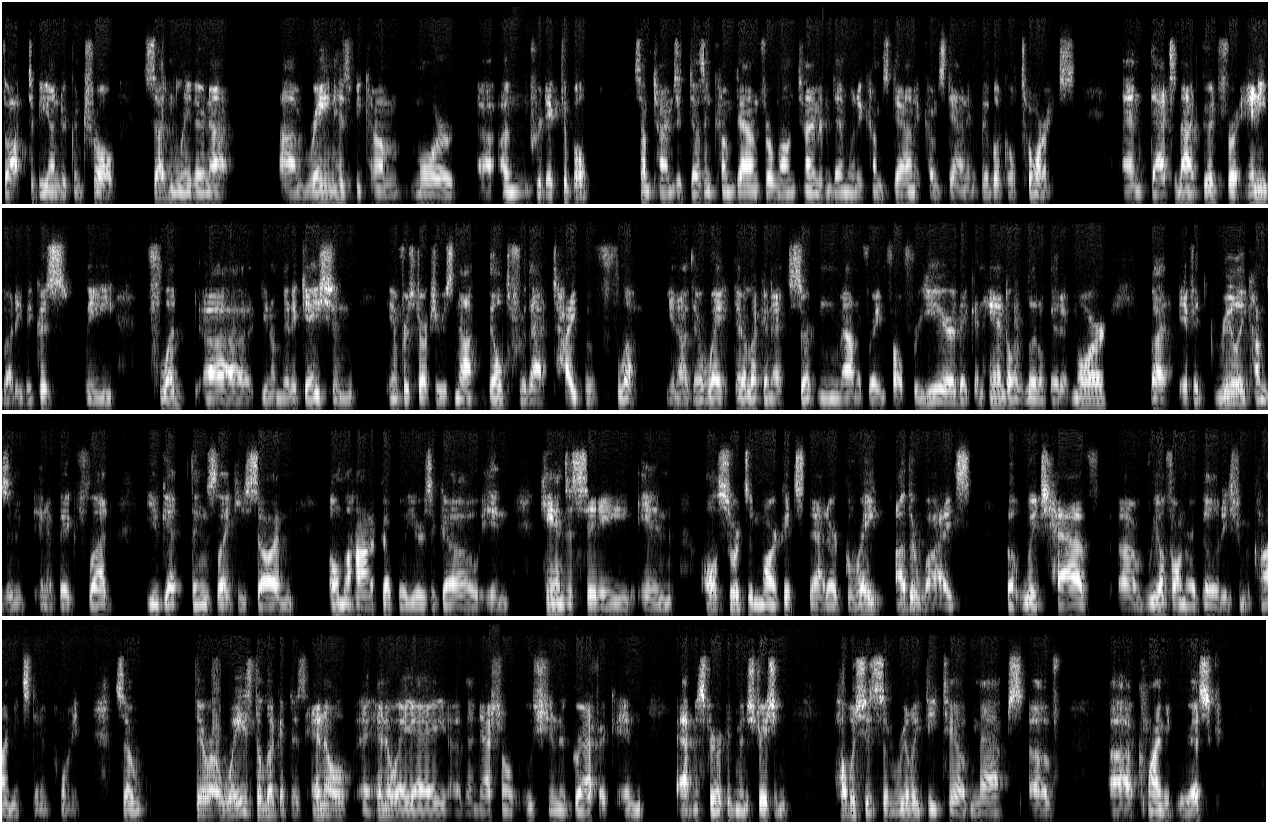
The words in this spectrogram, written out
thought to be under control. Suddenly, they're not. Um, rain has become more uh, unpredictable Sometimes it doesn't come down for a long time, and then when it comes down, it comes down in biblical torrents, and that's not good for anybody because the flood, uh, you know, mitigation infrastructure is not built for that type of flow. You know, they're they're looking at certain amount of rainfall per year. They can handle a little bit more, but if it really comes in in a big flood, you get things like you saw in Omaha a couple of years ago, in Kansas City, in all sorts of markets that are great otherwise, but which have um, real vulnerabilities from a climate standpoint. So there are ways to look at this. NO, NOAA, uh, the National Oceanographic and Atmospheric Administration, publishes some really detailed maps of uh, climate risk,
